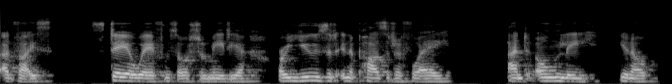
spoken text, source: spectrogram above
advice, stay away from social media or use it in a positive way, and only you know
